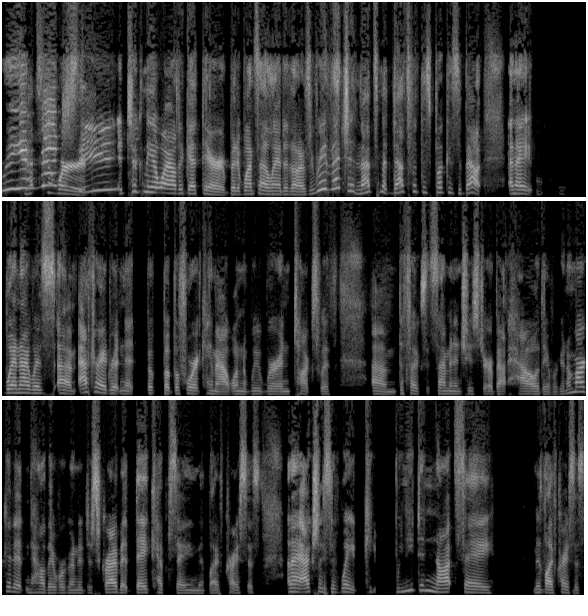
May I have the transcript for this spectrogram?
Reinvent. That's the word. It took me a while to get there, but once I landed on, it, I was like, reinvention. That's that's what this book is about. And I, when I was um, after I had written it, but, but before it came out, when we were in talks with um, the folks at Simon and Schuster about how they were going to market it and how they were going to describe it, they kept saying midlife crisis, and I actually said, wait, can, we need to not say midlife crisis,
